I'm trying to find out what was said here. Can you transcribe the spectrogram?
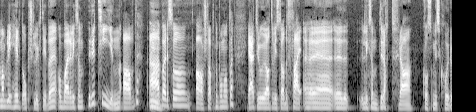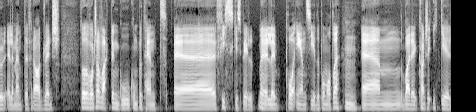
man blir helt oppslukt i det, og bare liksom rutinen av det er Mm. bare så avslappende, på en måte. Jeg tror jo at hvis du hadde fei, øh, øh, liksom dratt fra kosmisk horror-elementet fra Dredge, så hadde har fortsatt vært en god, kompetent eh, fiskespill, eller på én side, på en måte. Mm. Em, bare kanskje ikke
